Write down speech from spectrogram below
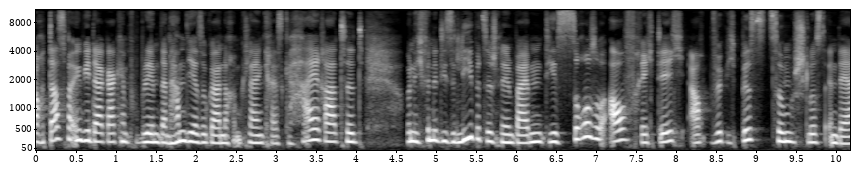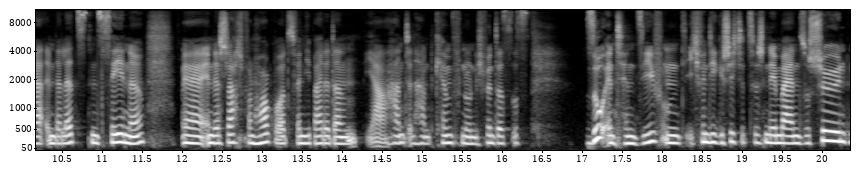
auch das war irgendwie da gar kein Problem. Dann haben die ja sogar noch im kleinen Kreis geheiratet. Und ich finde, diese Liebe zwischen den beiden, die ist so, so aufrichtig, auch wirklich bis zum Schluss in der, in der letzten Szene, äh, in der Schlacht von Hogwarts, wenn die beide dann ja Hand in Hand kämpfen. Und ich finde, das ist so intensiv und ich finde die Geschichte zwischen den beiden so schön,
